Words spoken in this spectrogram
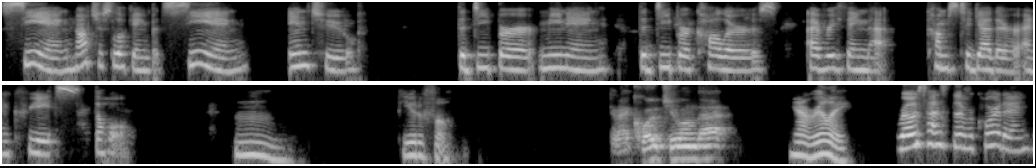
Seeing not just looking but seeing into the deeper meaning the deeper colors everything that comes together and creates the whole. Mm. beautiful. Can i quote you on that? Yeah really Rose has the recording.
